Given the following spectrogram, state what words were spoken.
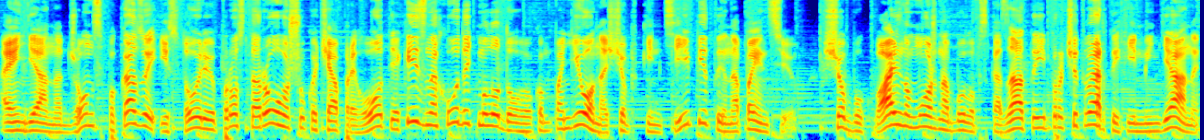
А Індіана Джонс показує історію про старого шукача пригод, який знаходить молодого компаньйона, щоб в кінці піти на пенсію. Що буквально можна було б сказати і про четвертий фільм Індіани,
